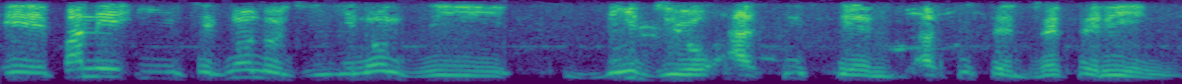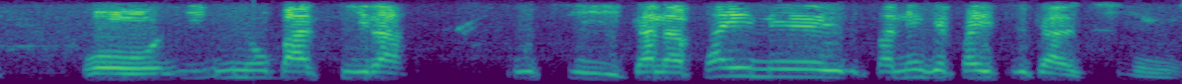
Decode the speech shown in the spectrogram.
E, pane technology inonzi video assistant, assistant refereing o inobatsira kuti kana paine panenge paitika chinhu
